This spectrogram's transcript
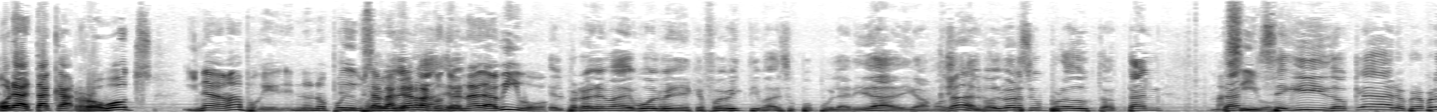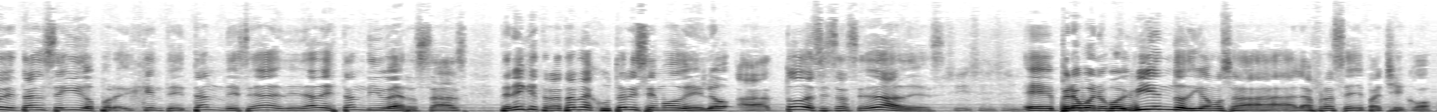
ahora ataca robots y nada más, porque no, no puede El usar las garras contra el- nada vivo. El problema de Wolverine es que fue víctima de su popularidad, digamos. Claro. Al volverse un producto tan, Masivo. tan seguido, claro, pero aparte tan seguido por gente de, tan, de, edades, de edades tan diversas, tenés que tratar de ajustar ese modelo a todas esas edades. Sí, sí, sí. Eh, pero bueno, volviendo, digamos, a, a- la frase de Pacheco.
